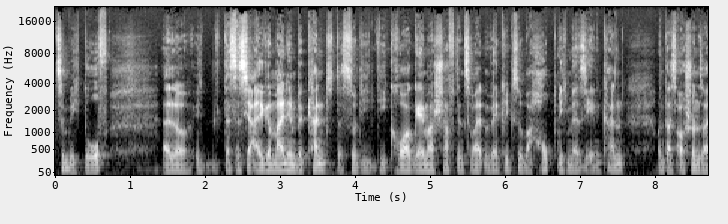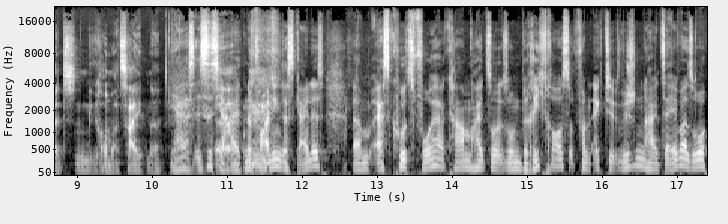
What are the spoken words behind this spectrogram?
ziemlich doof. Also, ich, das ist ja allgemein bekannt, dass so die, die Core-Gamerschaft den Zweiten Weltkrieg so überhaupt nicht mehr sehen kann. Und das auch schon seit geraumer Zeit, ne? Ja, das ist es ja äh, halt, ne? Vor allen Dingen das Geile ist, ähm, erst kurz vorher kam halt so, so ein Bericht raus von Activision halt selber so,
